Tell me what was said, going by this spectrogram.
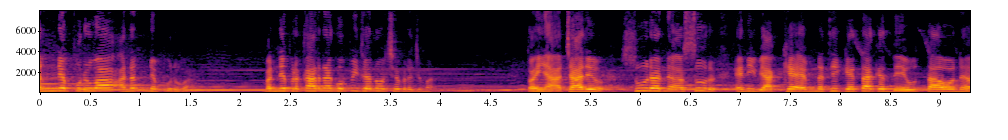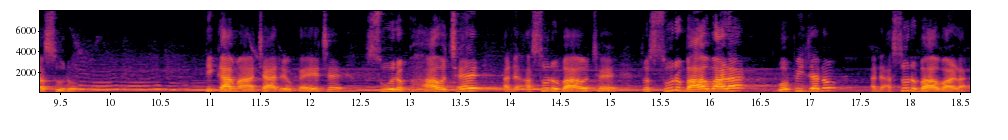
અન્ય પૂર્વા અનન્ય પૂર્વા બંને પ્રકારના ગોપીજનો છે બ્રજમાં. તો અહીંયા આચાર્યો સુર અને અસુર એની વ્યાખ્યા એમ નથી કહેતા કે દેવતાઓ અને અસુરો. ટીકામાં આચાર્યો કહે છે, સુર ભાવ છે અને અસુર ભાવ છે. તો સુર ભાવવાળા ગોપીજનો અને અસુર ભાવવાળા.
